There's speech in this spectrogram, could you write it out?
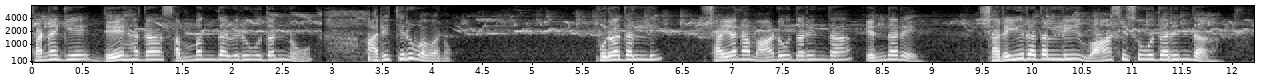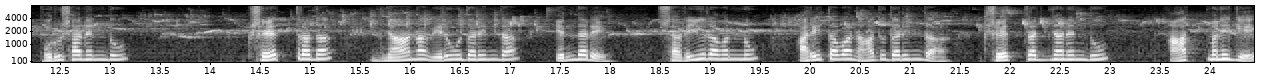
ತನಗೆ ದೇಹದ ಸಂಬಂಧವಿರುವುದನ್ನು ಅರಿತಿರುವವನು. ಪುರದಲ್ಲಿ ಶಯನ ಮಾಡುವುದರಿಂದ ಎಂದರೆ ಶರೀರದಲ್ಲಿ ವಾಸಿಸುವುದರಿಂದ ಪುರುಷನೆಂದು ಕ್ಷೇತ್ರದ ಜ್ಞಾನವಿರುವುದರಿಂದ ಎಂದರೆ ಶರೀರವನ್ನು ಅರಿತವನಾದುದರಿಂದ ಕ್ಷೇತ್ರಜ್ಞನೆಂದು ಆತ್ಮನಿಗೆ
